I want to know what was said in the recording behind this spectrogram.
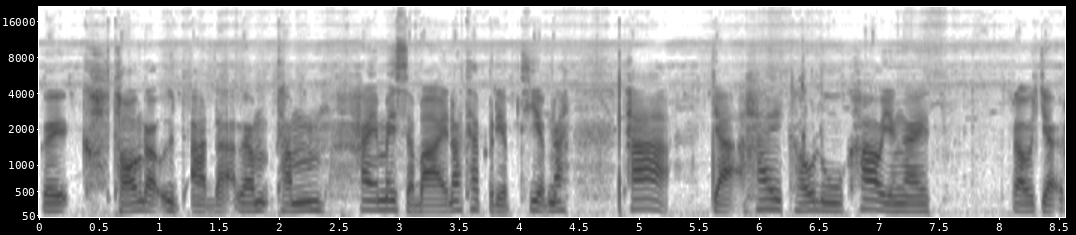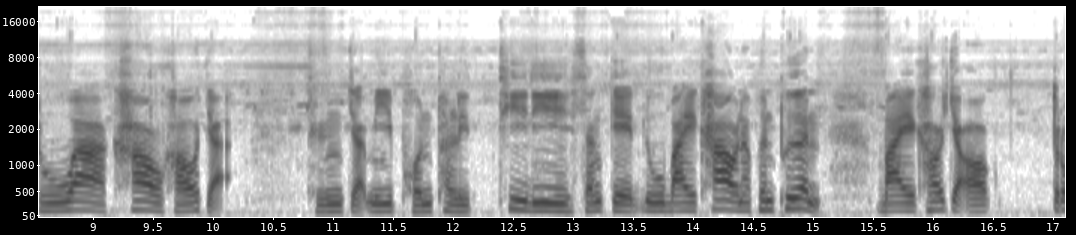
เคยท้องเราอึดอัดอะแล้วทำให้ไม่สบายเนาะถ้าเปรียบเทียบนะ ถ้าจะให้เขาดูข้าวยังไง เราจะรู้ว่าข้าวเขาจะถึงจะมีผลผลิตที่ดีสังเกตดูใบข้าวนะเพื่อนๆ ใบเขาจะออกตร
